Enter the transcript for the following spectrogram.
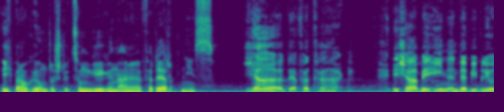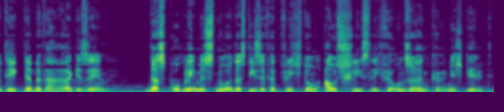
Ich brauche Unterstützung gegen eine Verderbnis. Ja, der Vertrag. Ich habe ihn in der Bibliothek der Bewahrer gesehen. Das Problem ist nur, dass diese Verpflichtung ausschließlich für unseren König gilt.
